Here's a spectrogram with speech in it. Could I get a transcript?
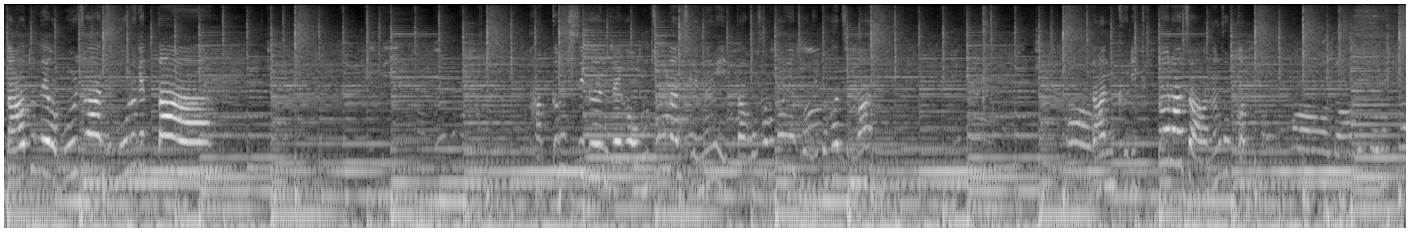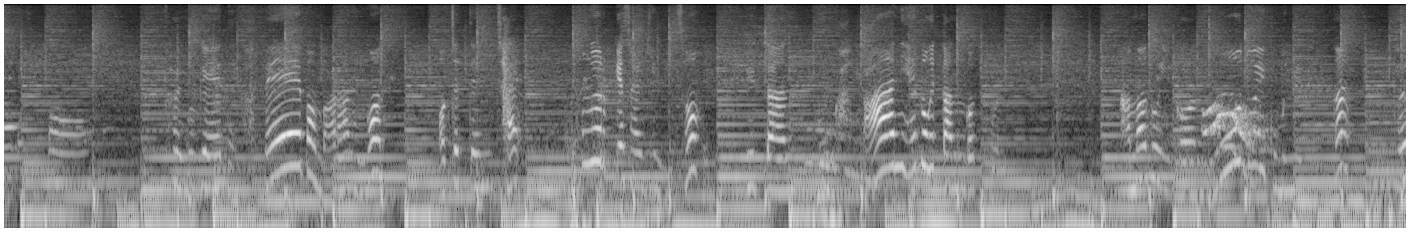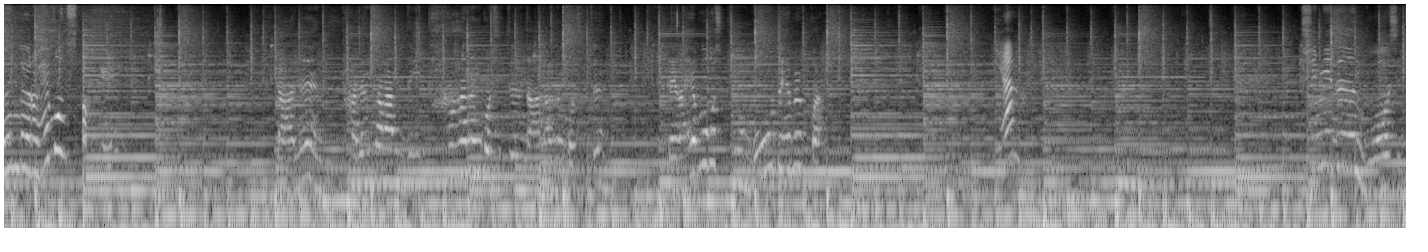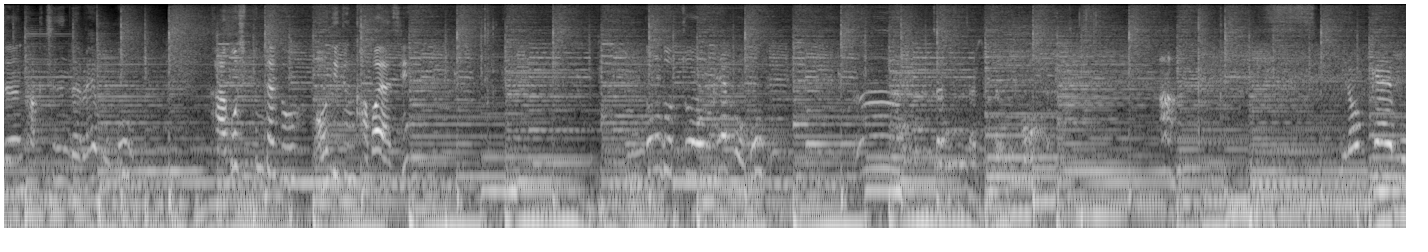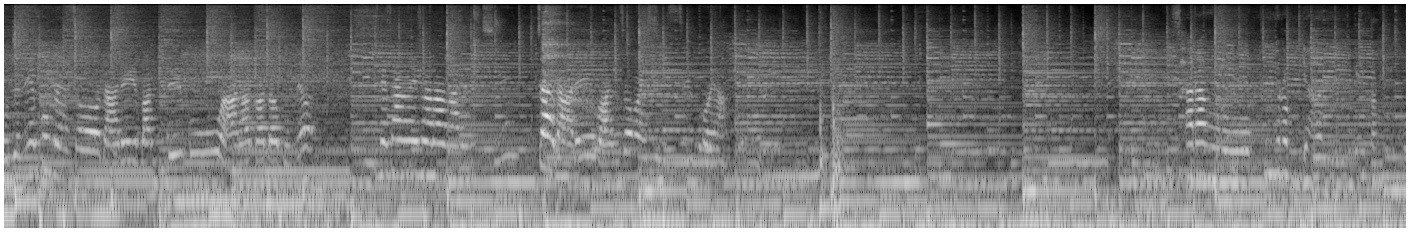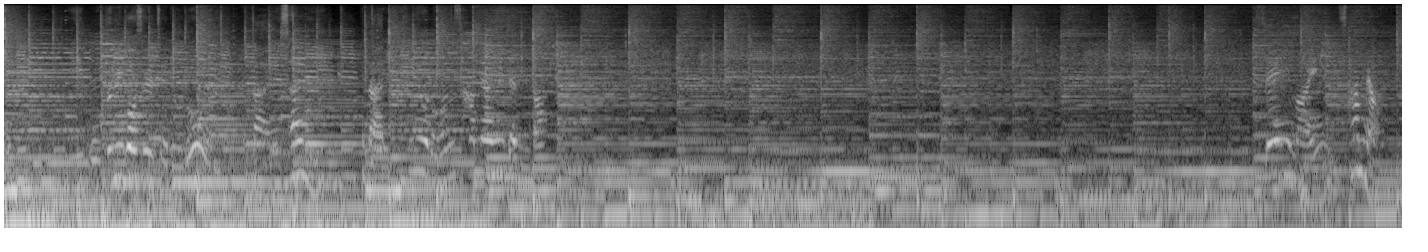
나도 내가 뭘 좋아하는지 모르겠다. 가끔씩은 내가 엄청난 재능이 있다고 상상해보기도 하지만 난 그리 특별하지 않은 것 같아. 아. 결국에 내가 매번 말하는 건 어쨌든 잘 풍요롭게 살기 위해서 일단 뭔가 많이 해보겠다는 것뿐. 아마도 이건 모두의 고민일 테니까 것이든 안 하는 것이든 내가 해보고 싶은 건 모두 해볼 거야. 야! 취미든 무엇이든 닥치는 대로 해보고 가고 싶은 데도 어디든 가봐야지. 운동도 좀 해보고 으, 짜짜짜. 아. 이렇게 뭐든 해보면서 나를 만들고 알아가다 보면 세상을 살아가는 진짜 나를 완성할 수 있을 거야. 사랑으로 풍요롭게 하는 내가 되고 이 모든 것을 재료로 나의 삶이 나의 풍요로운 사명이 된다. 세이마이 사명.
